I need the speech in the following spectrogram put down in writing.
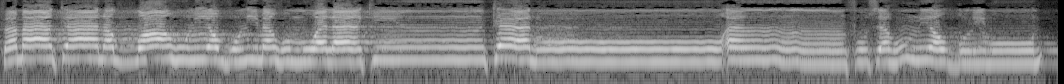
فما كان الله ليظلمهم ولكن كانوا أنفسهم يظلمون.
